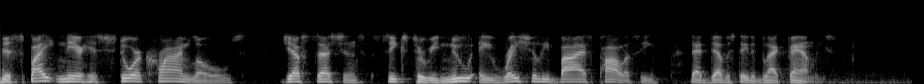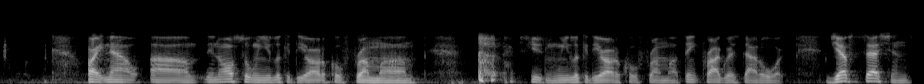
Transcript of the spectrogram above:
Despite near historic crime lows, Jeff Sessions seeks to renew a racially biased policy that devastated black families. All right, now, um, and also when you look at the article from, um, excuse me, when you look at the article from uh, thinkprogress.org, Jeff Sessions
